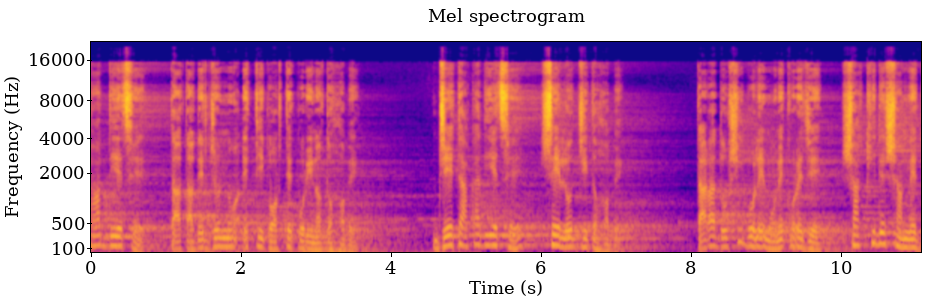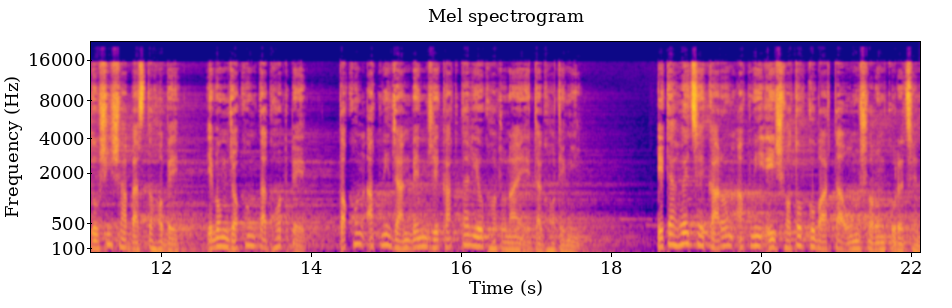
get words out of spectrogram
ফাঁদ দিয়েছে তা তাদের জন্য একটি গর্তে পরিণত হবে। যে টাকা দিয়েছে, সে লজ্জিত হবে। তারা দোষী বলে মনে করে যে, সাক্ষীদের সামনে দোষী সাব্যস্ত হবে এবং যখন তা ঘটবে, তখন আপনি জানবেন যে কাকতালীয় ঘটনায় এটা ঘটেনি। এটা হয়েছে কারণ আপনি এই সতর্কবার্তা অনুসরণ করেছেন।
